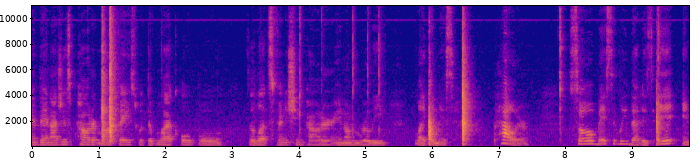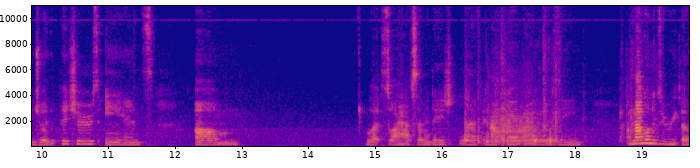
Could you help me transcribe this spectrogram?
And then I just powdered my face with the Black Opal Deluxe Finishing Powder. And I'm really liking this powder. So basically that is it. Enjoy the pictures. And um, what? So I have seven days left. And I plan on using... I'm not going to do re uh,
